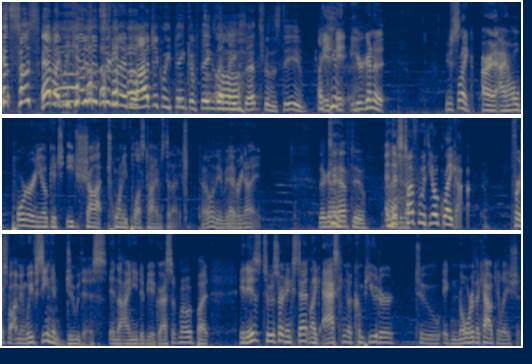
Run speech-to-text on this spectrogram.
It's so sad. Like we can't even sit here and logically think of things that Uh, make sense for this team. I It- can't. it- you're gonna. You're just like, all right. I hope Porter and Jokic each shot 20 plus times tonight, telling you, man. every night. They're gonna Dude. have to. And that's tough with Yoke. Like, first of all, I mean, we've seen him do this in the I need to be aggressive mode, but it is to a certain extent like asking a computer to ignore the calculation.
